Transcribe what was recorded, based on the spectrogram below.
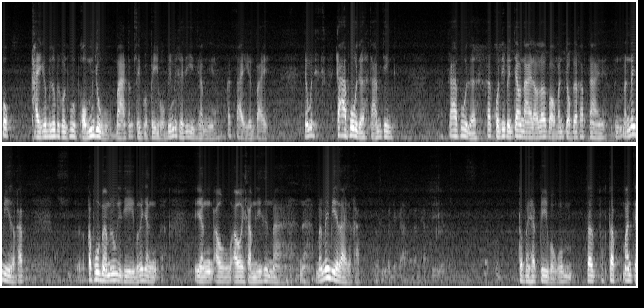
พวก ใครก็ไม่รู้เป็นคนพูด ผมอยู่มาตั้งสิบกว่าปี ผมยังไม่เคยได้ยินคำนี้ก็ใส่กันไป ยังไม่กล้าพูดเหรอถามจริง กล้าพูดเหรอถ้าคนที่เป็นเจ้านายเราเราบอกมันจบแล้วครับนายเนี่ยมันมันไม่มีหรอกครับ ก็พูดมาไม่รู้กี่ที มันก็ยังยังเอาเอาไอ้คำนี้ขึ้นมานะมันไม่มีอะไรหรอกครับก็คือบรรยากาศวันนั้นแฮปปี้เลยถ้าไม่ happy ผมก็ถ้าถ้ามั่นใจ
